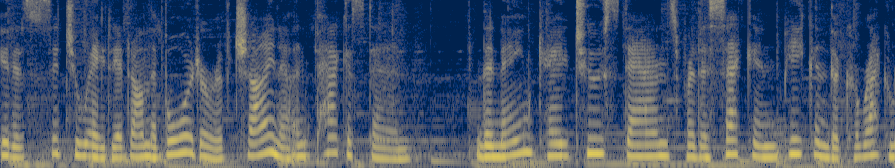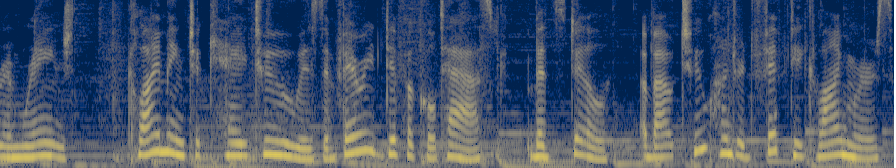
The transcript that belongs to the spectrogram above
It is situated on the border of China and Pakistan. The name K2 stands for the second peak in the Karakoram range. Climbing to K2 is a very difficult task, but still, about 250 climbers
